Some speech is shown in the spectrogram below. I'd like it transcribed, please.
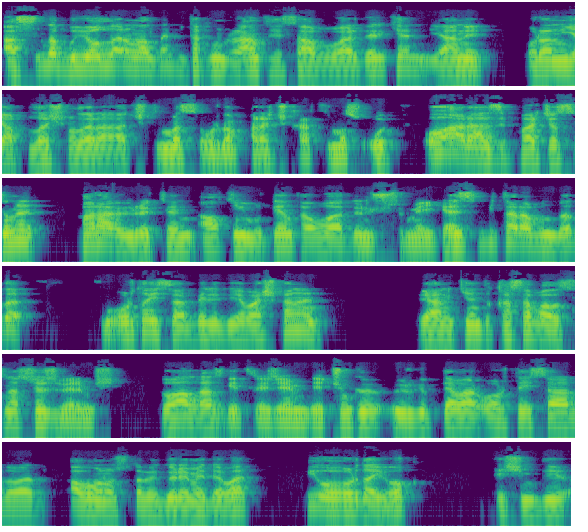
aslında bu yolların altında bir takım rant hesabı var derken yani oranın yapılaşmalara açılması, oradan para çıkartılması, o, o arazi parçasını para üreten, altın yumurtlayan tavuğa dönüştürme hikayesi. Bir tarafında da Ortahisar Belediye Başkanı yani kendi kasabalısına söz vermiş doğal gaz getireceğim diye. Çünkü Ürgüp'te var, Ortahisar'da var, Avanos'ta ve Göreme'de var. Bir orada yok. E şimdi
